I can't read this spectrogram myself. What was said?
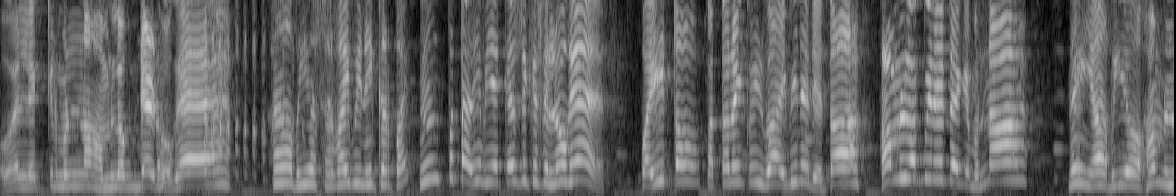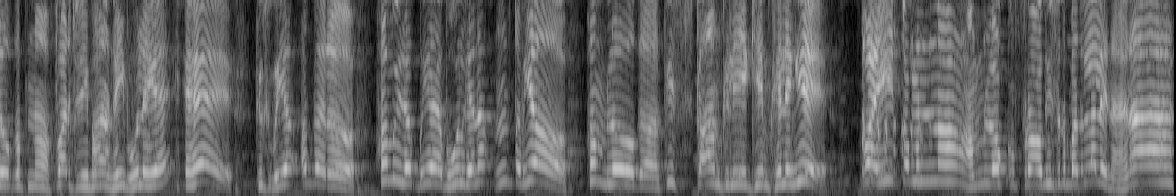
ओए लेकिन मुन्ना हम लोग डेड हो गए। हाँ भैया सरवाइव भी नहीं कर पाए। हम्म, पता नहीं भैया कैसे कैसे लोग हैं। वही तो पता नहीं कोई रिवाइव भी नहीं देता। हम लोग भी नहीं देंगे मुन्ना। नहीं यार भैया हम लोग अपना फ़र्ज़ निभाना नहीं भूलेंगे। क्योंकि भैया अगर हम ही लोग भैया भूल गए ना हम्म, तो भैया हम लोग किस काम के लिए गेम खेलेंगे? वही तो मुन्ना हम लोग को फ्रॉगी से बदला लेना है ना।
